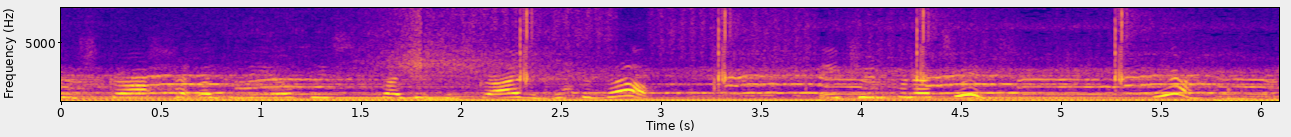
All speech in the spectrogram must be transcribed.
Subscribe, like the video, please like and subscribe and hit the bell. Stay tuned for next week. Yeah.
